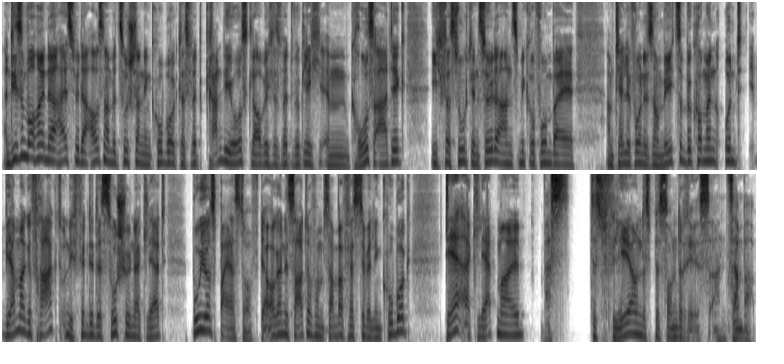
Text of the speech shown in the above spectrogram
An diesem Wochenende heißt wieder Ausnahmezustand in Coburg. Das wird grandios, glaube ich. Das wird wirklich ähm, großartig. Ich versuche den Söder ans Mikrofon bei am Telefon ist noch Milch zu bekommen. Und wir haben mal gefragt und ich finde das so schön erklärt. Bujos Beiersdorf, der Organisator vom Samba Festival in Coburg, der erklärt mal, was das Flair und das Besondere ist an Samba.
